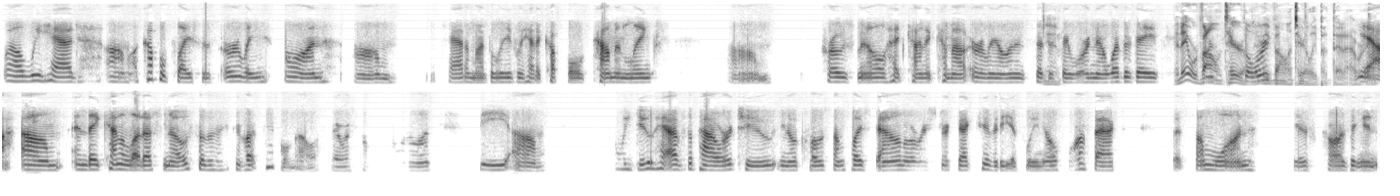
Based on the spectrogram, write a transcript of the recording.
Well, we had um, a couple places early on. Um, Chatham, I believe, we had a couple common links. Um, Crow's Mill had kind of come out early on and said yeah. that they were. Now, whether they and they were voluntarily restored, they voluntarily put that out. Right? Yeah, um, and they kind of let us know so that they could let people know if there was something going on. The um, we do have the power to you know close someplace down or restrict activity if we know for a fact that someone is causing an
